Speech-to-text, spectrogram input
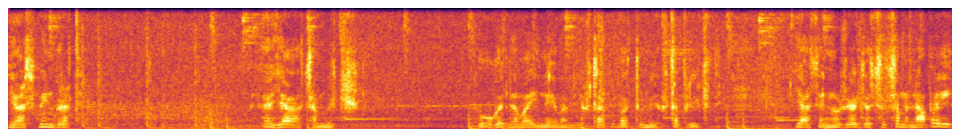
Jasmin, brate. A ja sam već u godinama i nemam još šta, tu mi još šta pričati. Ja sam imao želj da se samo napravi.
